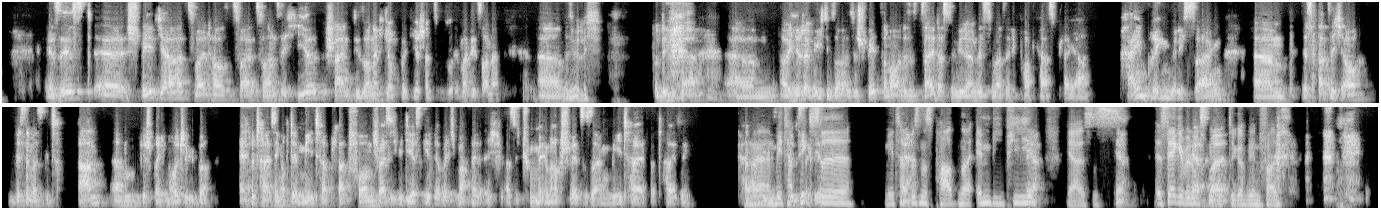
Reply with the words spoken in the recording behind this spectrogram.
Es ist äh, Spätjahr 2022. Hier scheint die Sonne. Ich glaube, bei dir scheint sowieso immer die Sonne. Ähm, Natürlich. Von dem her, ähm, aber hier scheint wirklich die Sonne. Es ist Spätsommer und es ist Zeit, dass wir wieder ein bisschen was in die Podcast-Player reinbringen, würde ich sagen. Ähm, es hat sich auch ein bisschen was getan. Ähm, wir sprechen heute über Advertising auf der Meta-Plattform. Ich weiß nicht, wie dir es geht, aber ich mache mir, ich, also ich tue mir immer noch schwer zu sagen Meta-Advertising. Äh, Metapixel, Meta ja. Business Partner, MVP. Ja, ja es ist, ja. ist sehr gewinnungswürdig auf jeden Fall.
